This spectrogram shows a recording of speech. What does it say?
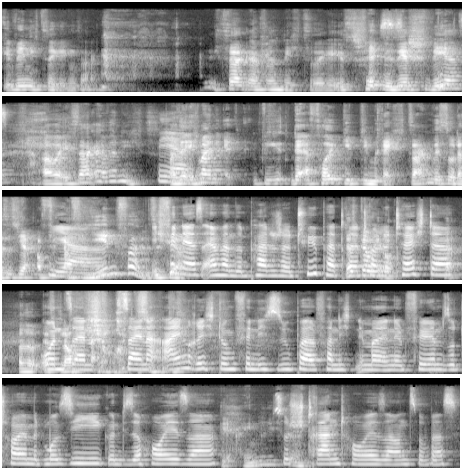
ich will nichts dagegen sagen. Ich sage einfach nichts. Es fällt mir sehr schwer, aber ich sage einfach nichts. Ja. Also ich meine, der Erfolg gibt ihm recht, sagen wir es so. Das ist ja auf, Ja. auf jeden Fall. Ich finde, ja, er ist einfach ein sympathischer Typ, hat drei tolle. Töchter. Also und seine, seine Einrichtung finde ich super, fand ich immer in den Filmen so toll mit Musik und diese Häuser, die Einrichtung. so Strandhäuser und sowas.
